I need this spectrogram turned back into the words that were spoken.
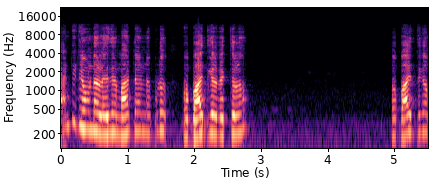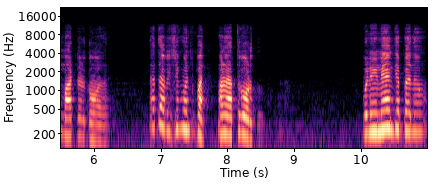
శాంటిటీ ఉండాలి. ఏదైనా మాట్లాడినప్పుడు ఒక బాధ్యత గల వ్యక్తులు ఒక బాధ్యతగా మాట్లాడుకోవాలి. లేకపోతే ఆ విషయం గురించి మనం ఎత్తకూడదు. ఇప్పుడు నేనేం చెప్పాను?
